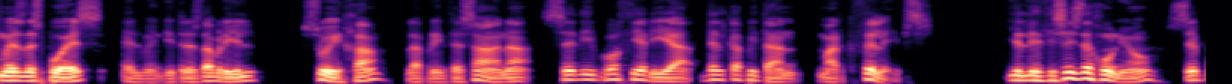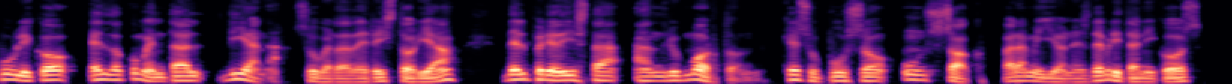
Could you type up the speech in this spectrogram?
mes después, el 23 de abril, su hija, la princesa Ana, se divorciaría del capitán Mark Phillips. Y el 16 de junio se publicó el documental Diana, su verdadera historia, del periodista Andrew Morton, que supuso un shock para millones de británicos,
